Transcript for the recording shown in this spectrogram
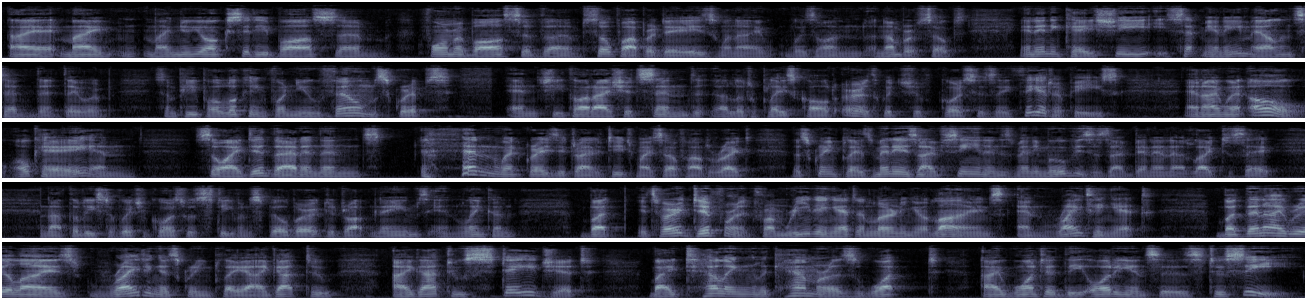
I, my my New York City boss, um, former boss of uh, soap opera days when I was on a number of soaps. In any case, she sent me an email and said that there were some people looking for new film scripts, and she thought I should send a little place called Earth, which of course is a theater piece. And I went, oh, okay, and so I did that, and then and went crazy trying to teach myself how to write a screenplay. As many as I've seen and as many movies as I've been in, I'd like to say not the least of which, of course, was Steven Spielberg, to drop names in Lincoln. But it's very different from reading it and learning your lines and writing it. But then I realized writing a screenplay, I got to I got to stage it by telling the cameras what I wanted the audiences to see.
